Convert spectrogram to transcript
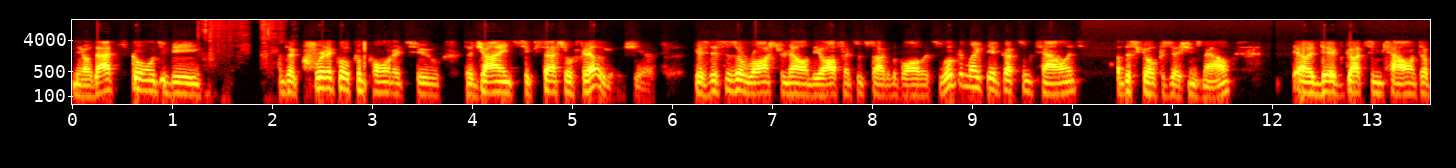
You know, that's going to be the critical component to the Giants' success or failure this year because this is a roster now on the offensive side of the ball. It's looking like they've got some talent of the skill positions now. Uh, they've got some talent up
